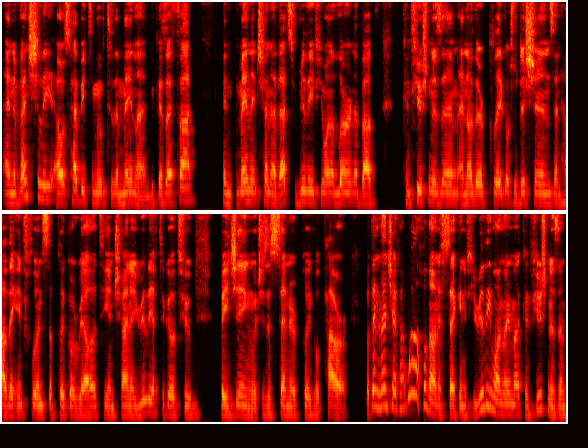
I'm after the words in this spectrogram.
And eventually I was happy to move to the mainland because I thought in mainland China, that's really, if you want to learn about Confucianism and other political traditions and how they influence the political reality in China, you really have to go to Beijing, which is a center of political power. But then eventually I thought, well, hold on a second. If you really want to learn about Confucianism,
